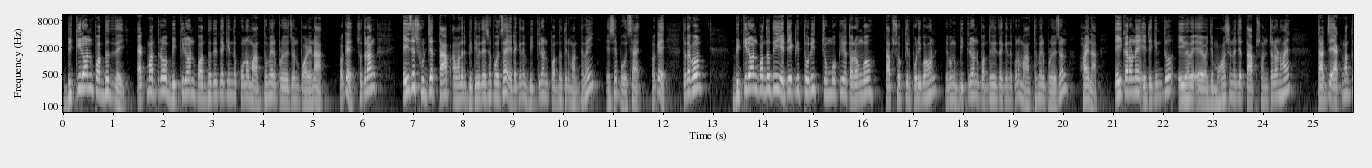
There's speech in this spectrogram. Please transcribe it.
বিকিরণ পদ্ধতিতেই, একমাত্র বিকিরণ পদ্ধতিতে কিন্তু কোনো মাধ্যমের প্রয়োজন পড়ে না। ওকে? সুতরাং এই যে সূর্যের তাপ আমাদের পৃথিবীতে এসে পৌঁছায়, এটা কিন্তু বিকিরণ পদ্ধতির মাধ্যমেই এসে পৌঁছায় ওকে তো দেখো, বিকিরণ পদ্ধতি এটি একটি তড়িৎ চুম্বকীয় তরঙ্গ, তাপশক্তির পরিবহন এবং বিকিরণ পদ্ধতিতে কিন্তু কোনো মাধ্যমের প্রয়োজন হয় না। এই কারণে এটি কিন্তু এইভাবে যে মহাশূন্যে যে তাপ সঞ্চালন হয়, তার যে একমাত্র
